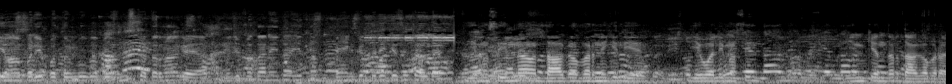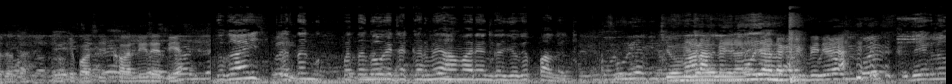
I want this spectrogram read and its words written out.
यहाँ पर ये पतंगों का बिज़नेस खतरनाक है यार। मुझे पता नहीं था इतना भयंकर तरीके से चलता है। ये मशीन ना धागा भरने के लिए ये वाली मशीन इनके अंदर धागा भरा जाता है। इनके पास ये खाली रहती है। तो गाइस पतंग पतंगों के चक्कर में हमारे अंकल जो के पागल। क्यों तो देख लो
